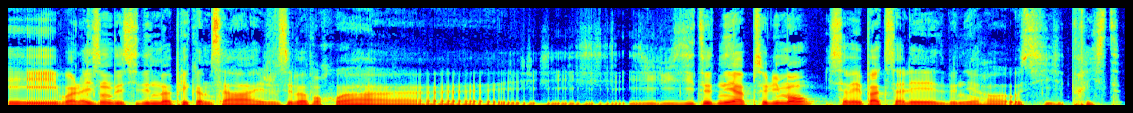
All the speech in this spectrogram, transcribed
Et voilà, ils ont décidé de m'appeler comme ça, et je sais pas pourquoi. euh, ils, y tenaient absolument. Ils savaient pas que ça allait devenir euh, aussi triste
